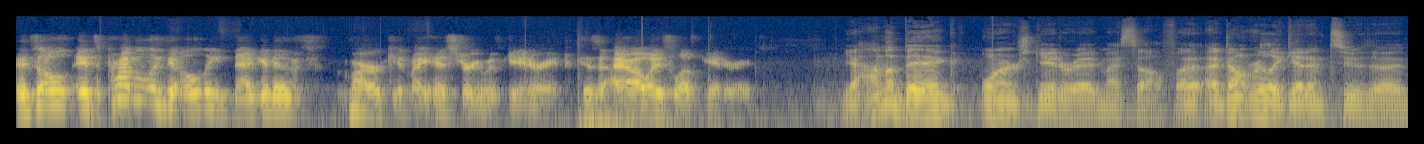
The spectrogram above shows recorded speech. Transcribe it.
it's all it's probably the only negative mark in my history with Gatorade because I always love Gatorade. Yeah, I'm a big orange Gatorade myself. I, I don't really get into the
